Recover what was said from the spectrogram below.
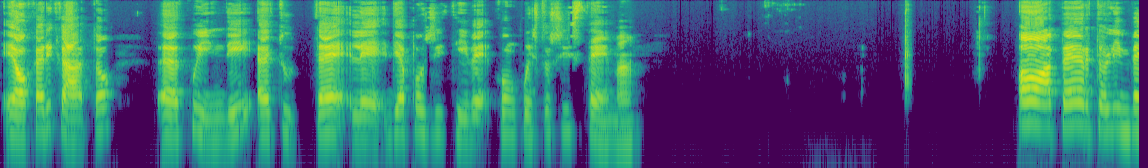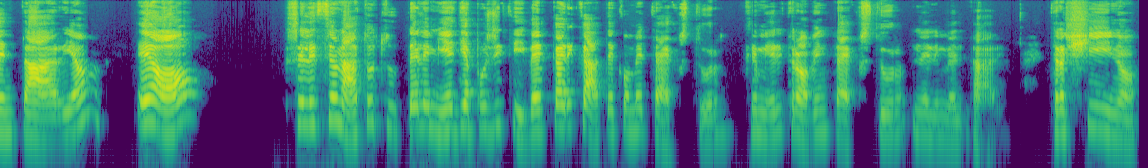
e ho caricato uh, quindi uh, tutte le diapositive con questo sistema. Ho aperto l'inventario e ho selezionato tutte le mie diapositive caricate come texture che mi ritrovo in texture nell'inventario. Trascino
